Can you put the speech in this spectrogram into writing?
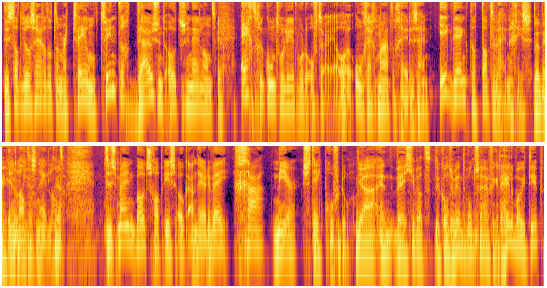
Dus dat wil zeggen dat er maar 220.000 auto's in Nederland Ja. echt gecontroleerd worden of er eh, onrechtmatigheden zijn. Ik denk dat dat te weinig is in een land als Nederland. Dus mijn boodschap is ook aan de RDW: ga meer steekproeven doen. Ja, en weet je wat de Consumentenbond zei? Vind ik een hele mooie tip.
